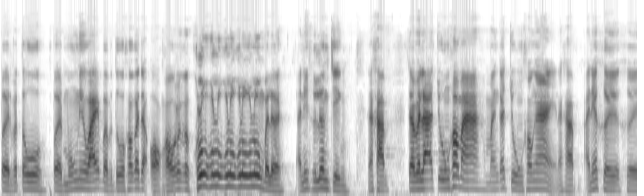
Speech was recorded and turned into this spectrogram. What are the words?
เปิดประตู เปิดมุ้งนี่ไว้ เปิดประตูเขาก็จะออกเขาแล้วก็กลุ้งลุ้งลุ้งลุ้งลุ้งไปเลย อันนี้คือเรื่องจริงนะครับ แต่เวลาจูงเข้ามามันก็จูงเข้าง่ายนะครับ อันนี้เคยเคย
